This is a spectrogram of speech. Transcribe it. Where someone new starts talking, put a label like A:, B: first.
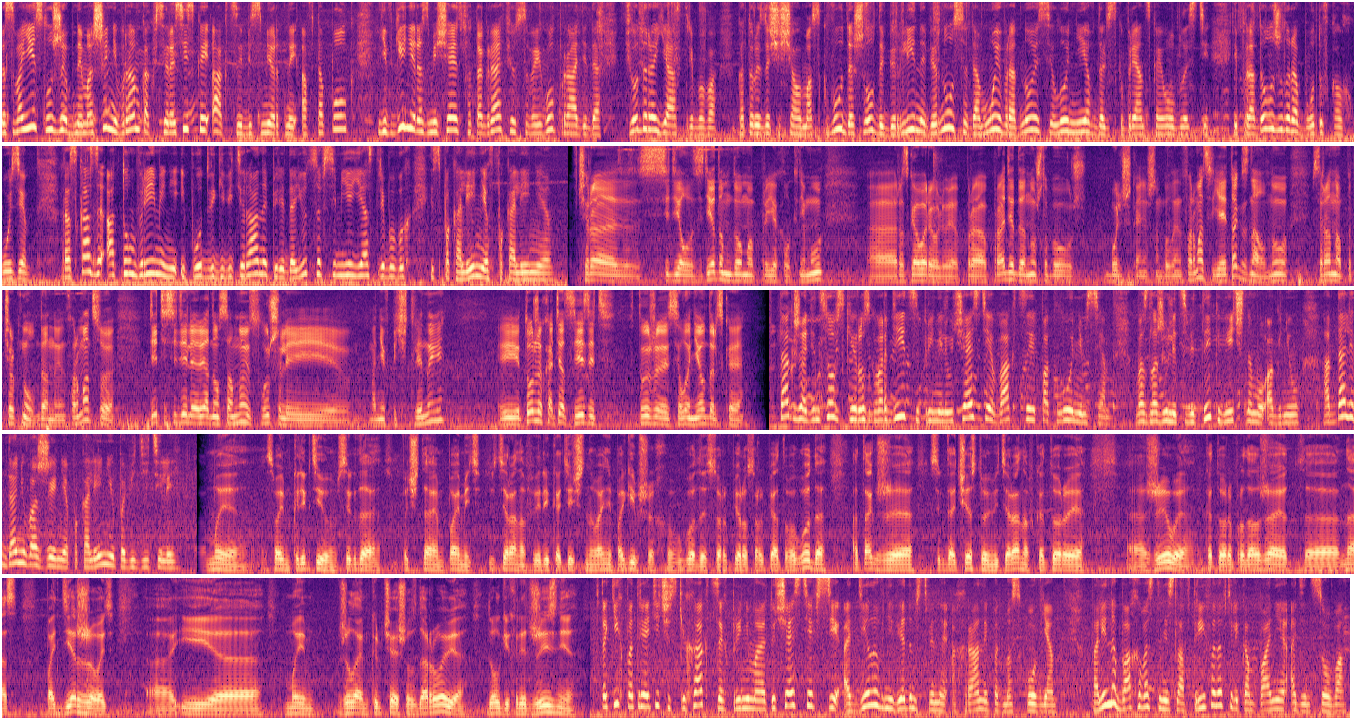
A: На своей служебной машине в рамках всероссийской акции «Бессмертный автополк» Евгений размещает фотографию своего прадеда Федора Ястребова, который защищал Москву, дошел до Берлина, вернулся домой в родное село Невдальск Брянской области и продолжил работу в колхозе. Рассказы о том времени и подвиги ветерана передаются в семье Ястребовых из поколения в поколение.
B: Вчера сидел с дедом дома, приехал к нему, разговаривали про прадеда, ну, чтобы уж больше, конечно, было информации. Я и так знал, но все равно подчеркнул данную информацию. Дети сидели рядом со мной, слушали, и они впечатлены. И тоже хотят съездить в то же село Невдальское.
A: Также одинцовские росгвардейцы приняли участие в акции «Поклонимся». Возложили цветы к вечному огню. Отдали дань уважения поколению победителей.
C: Мы своим коллективом всегда почитаем память ветеранов Великой Отечественной войны, погибших в годы 41-45 года, а также всегда чествуем ветеранов, которые э, живы, которые продолжают э, нас поддерживать. Э, и мы им желаем крепчайшего здоровья, долгих лет жизни.
A: В таких патриотических акциях принимают участие все отделы вневедомственной охраны Подмосковья. Полина Бахова, Станислав Трифонов, телекомпания «Одинцова».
